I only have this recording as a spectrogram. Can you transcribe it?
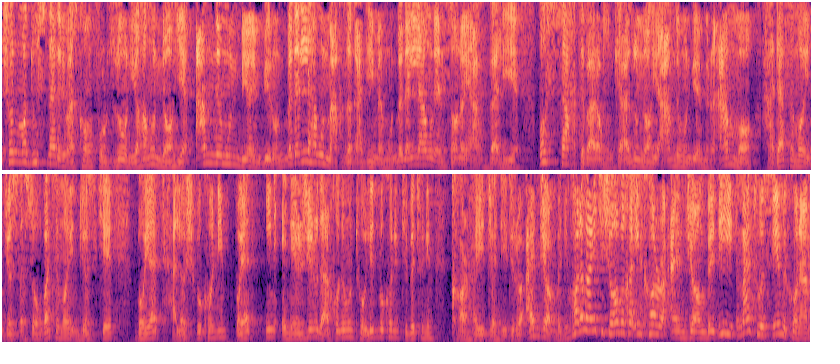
چون ما دوست نداریم از کامفورت زون یا همون ناحیه امنمون بیایم بیرون به دلیل همون مغز قدیممون به دلیل همون انسانای اولیه ما سخته برامون که از اون ناحیه امنمون بیایم بیرون. اما هدف ما اینجاست و صحبت ما اینجاست که باید تلاش بکنیم باید این انرژی رو در خودمون تولید بکنیم که بتونیم کارهای جدیدی رو انجام بدیم. حالا برای اینکه شما بخواید این کار رو انجام بدی من توصیه می‌کنم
